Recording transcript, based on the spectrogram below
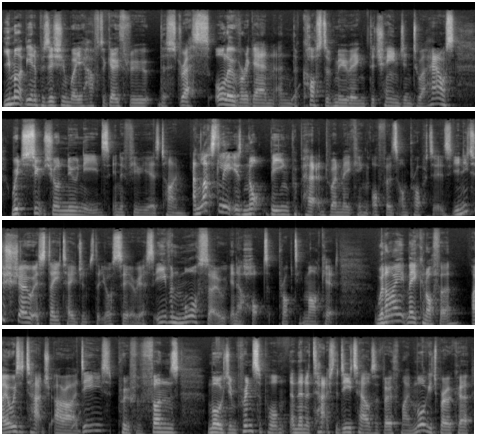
you might be in a position where you have to go through the stress all over again and the cost of moving to change into a house which suits your new needs in a few years' time. And lastly, is not being prepared when making offers on properties. You need to show estate agents that you're serious, even more so in a hot property market. When I make an offer, I always attach our IDs, proof of funds, mortgage in principle, and then attach the details of both my mortgage broker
